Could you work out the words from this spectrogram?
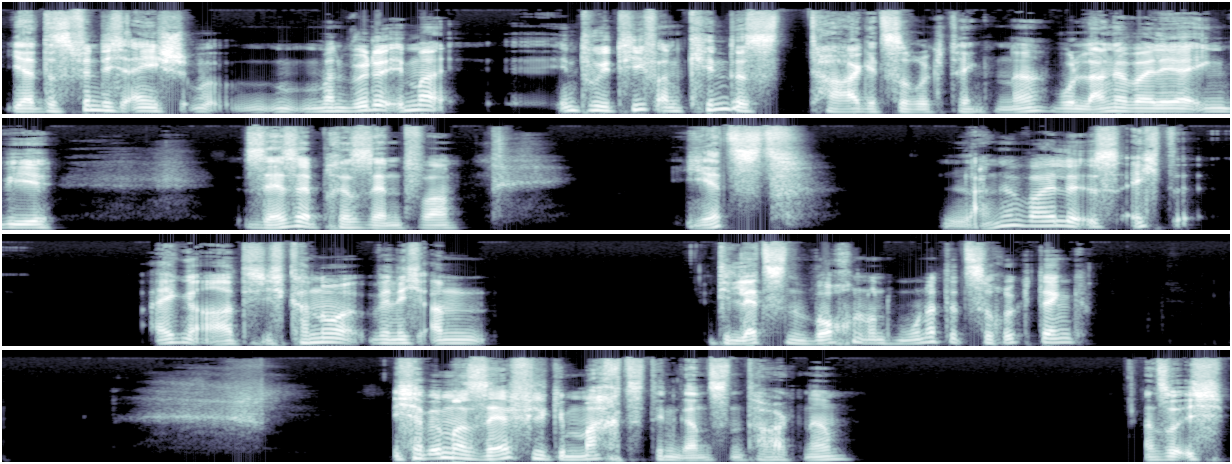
Ja, das finde ich eigentlich, man würde immer intuitiv an Kindestage zurückdenken, ne? wo Langeweile ja irgendwie sehr, sehr präsent war. Jetzt, Langeweile ist echt eigenartig. Ich kann nur, wenn ich an die letzten Wochen und Monate zurückdenke, ich habe immer sehr viel gemacht den ganzen Tag, ne? Also ich,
